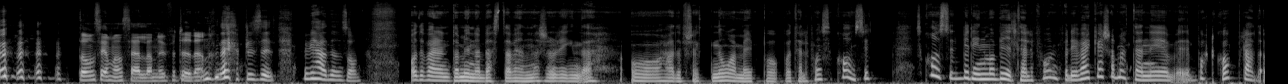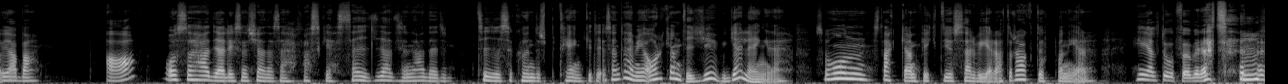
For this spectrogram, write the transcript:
De ser man sällan nu för tiden. Nej precis, men vi hade en sån. Och det var en av mina bästa vänner som ringde och hade försökt nå mig på, på telefon. Så konstigt, så konstigt med din mobiltelefon för det verkar som att den är bortkopplad och jag bara ja. Och så hade jag liksom känt så här, vad ska jag säga? Liksom, jag hade tio sekunders betänketid. Sen det här, men jag orkar inte ljuga längre. Så hon, stackaren, fick det ju serverat rakt upp och ner. Helt oförberett mm.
